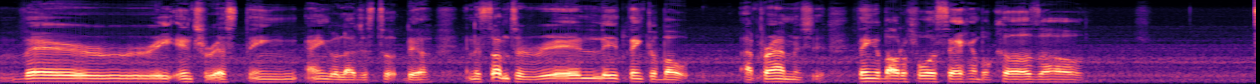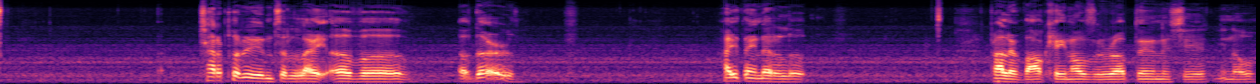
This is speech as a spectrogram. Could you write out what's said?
Very interesting angle I just took there. And it's something to really think about. I promise you. Think about it for a second because uh, try to put it into the light of uh, of the earth. How you think that'll look? Probably volcanoes erupting and shit, you know,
